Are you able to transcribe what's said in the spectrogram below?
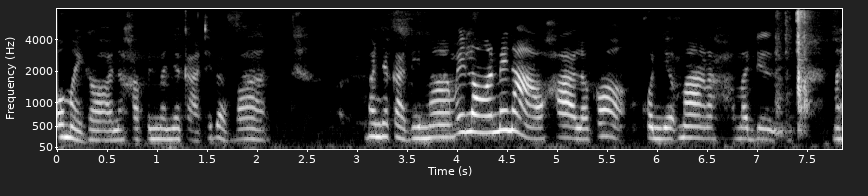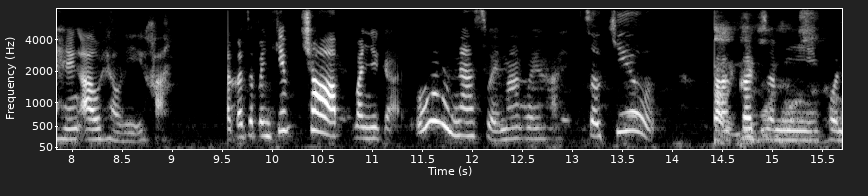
Oh my god นะคะ เป็นบรรยากาศที่แบบว่า บรรยากาศดีมาก ไม่ร้อนไม่หนาวค่ะ แล้วก็คนเยอะมากนะคะ มาดื่มมาแฮงเอาท์แถวนี้ค่ะ แล้วก็จะเป็นกิฟต์ช็อปบรรยากาศโอ้หน่าสวยมากเลยค่ะ so cute ก็จะมีคน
